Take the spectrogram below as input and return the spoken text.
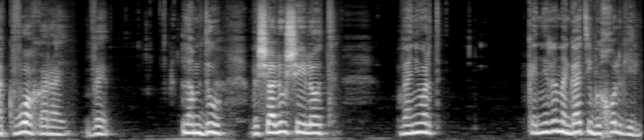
עקבו אחריי, ולמדו, ושאלו שאלות, ואני אומרת, כנראה נגעתי בכל גיל.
